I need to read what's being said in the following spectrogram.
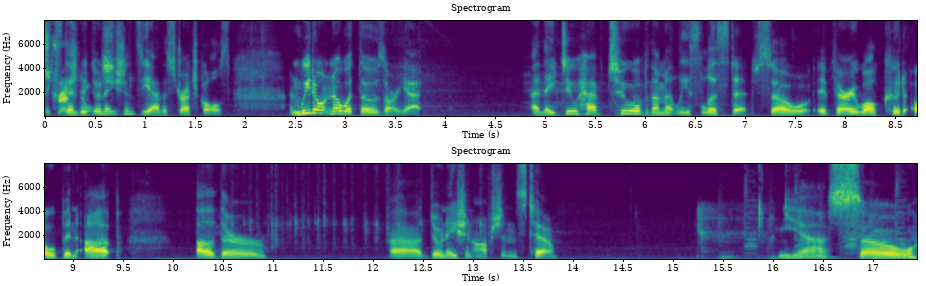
extended goals. donations. Yeah, the stretch goals, and we don't know what those are yet. And they do have two of them at least listed, so it very well could open up other uh, donation options too. Yeah, so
